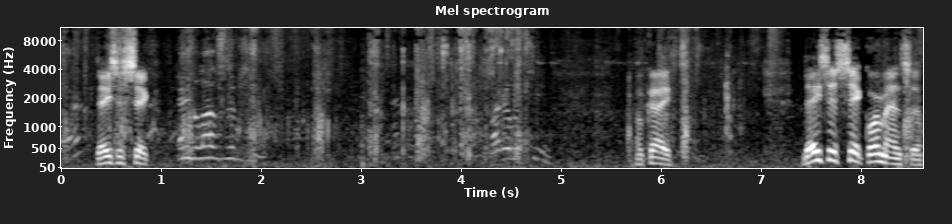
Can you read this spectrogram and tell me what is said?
Deze is hoor. Deze sick. Enzo, laat het even zien. Wij willen het zien. Oké. Deze is sick hoor, mensen.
